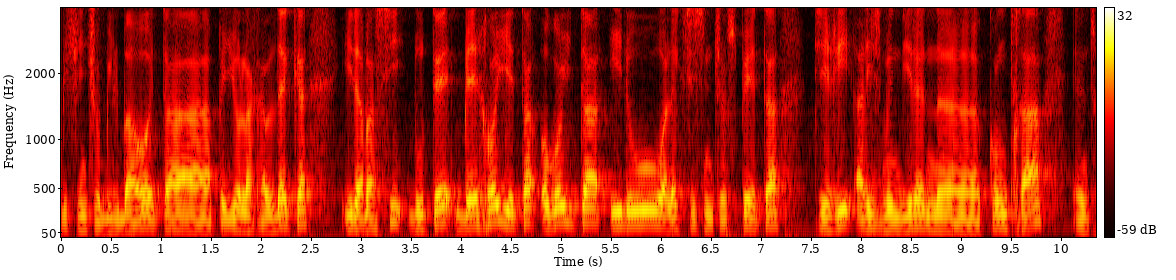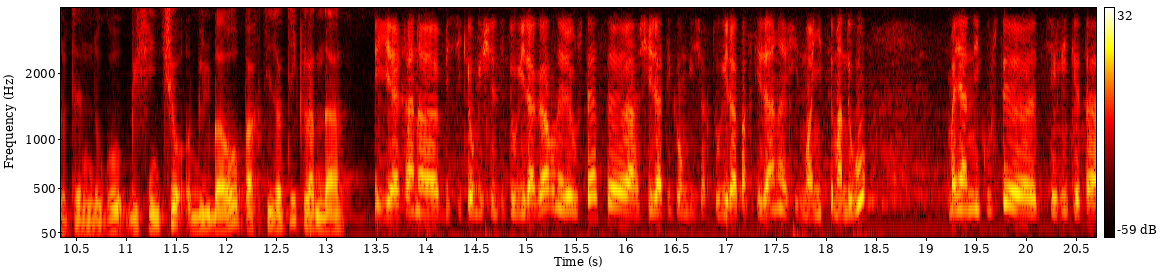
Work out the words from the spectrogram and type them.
Bixintxo Bilbao eta Peio Lagaldek irabazi dute berroi eta ogoita iru Alexis Intxospe eta Thierry Arizmendiren kontra, entzuten dugu Bixintxo Bilbao partidatik landa. Egia egan uh, biziki ongi sentitu gira gaur, nire ustez, uh, asiratik ongi sartu gira partidan, egin moanitze mandugu. Baina nik uste uh, Thierryk eta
